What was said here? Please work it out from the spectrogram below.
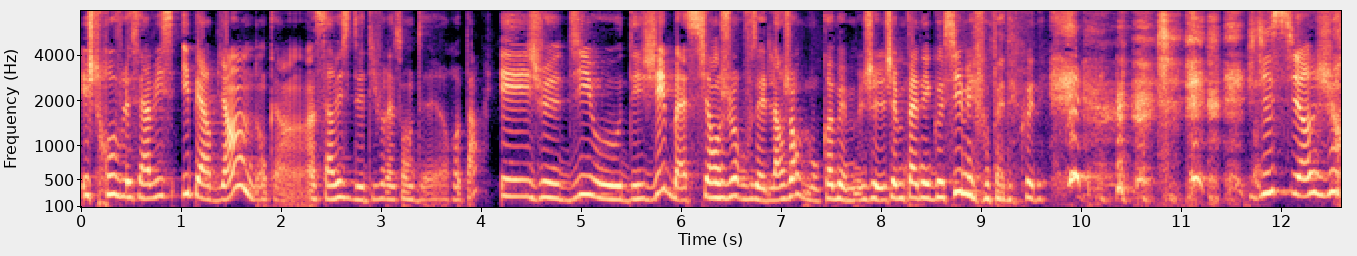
et je trouve le service hyper bien, donc un, service de livraison de repas. Et je dis au DG, bah si un jour vous avez de l'argent, bon quand même, j'aime pas négocier, mais il faut pas déconner. je dis si un jour,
